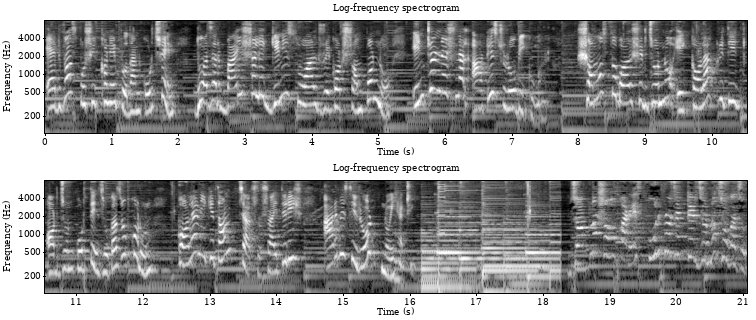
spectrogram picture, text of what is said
অ্যাডভান্স প্রশিক্ষণে প্রদান করছেন দু হাজার বাইশ সালে গিনিস ওয়ার্ল্ড রেকর্ড সম্পন্ন ইন্টারন্যাশনাল আর্টিস্ট রবি কুমার। সমস্ত বয়সের জন্য এই কলাকৃতি অর্জন করতে যোগাযোগ করুন কলা নিকেতন চারশো সাঁত্রিশ আরবিসি রোড নৈহাটি। স্কুল প্রজেক্টের জন্য যোগাযোগ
